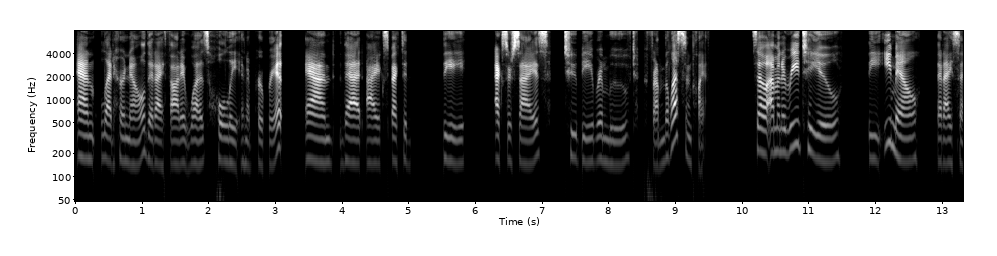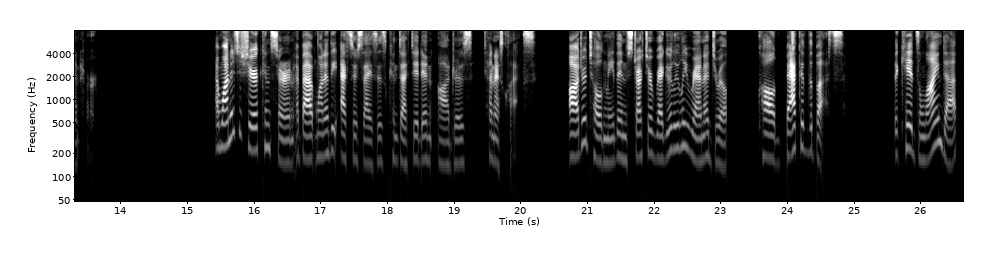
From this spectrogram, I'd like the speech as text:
and let her know that I thought it was wholly inappropriate and that I expected the exercise to be removed from the lesson plan. So I'm going to read to you the email that I sent her. I wanted to share a concern about one of the exercises conducted in Audra's tennis class. Audra told me the instructor regularly ran a drill called Back of the Bus. The kids lined up,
